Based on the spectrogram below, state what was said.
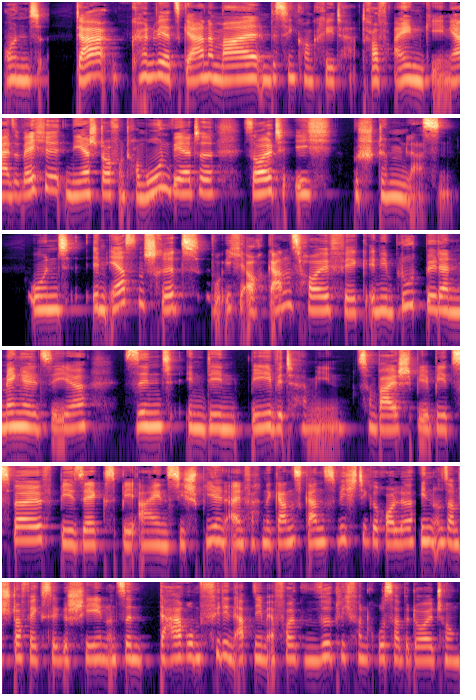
Und da können wir jetzt gerne mal ein bisschen konkreter drauf eingehen. Ja, also welche Nährstoff- und Hormonwerte sollte ich bestimmen lassen? Und im ersten Schritt, wo ich auch ganz häufig in den Blutbildern Mängel sehe, sind in den B-Vitaminen, zum Beispiel B12, B6, B1. Die spielen einfach eine ganz, ganz wichtige Rolle in unserem Stoffwechselgeschehen und sind darum für den Abnehmerfolg wirklich von großer Bedeutung.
